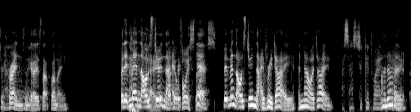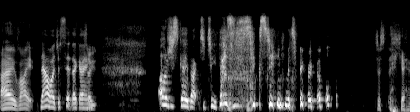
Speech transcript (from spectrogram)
to friends and Ah. go, is that funny? But it meant that I was Okay, doing that. every- voice yeah, but it meant that I was doing that every day. And now I don't. That's such a good way. Of I know. it. Oh right. Now I just sit there going, So I'll just go back to 2016 material. just yeah.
